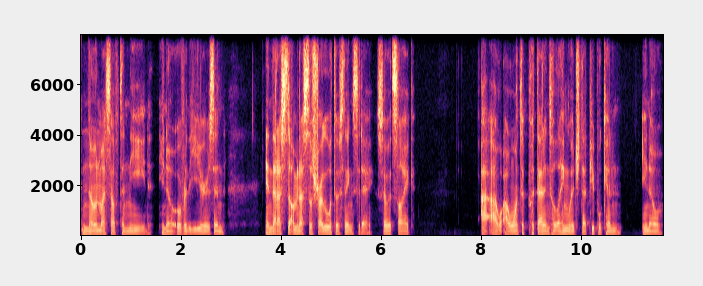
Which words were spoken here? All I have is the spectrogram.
known myself to need, you know, over the years, and and that I still I mean I still struggle with those things today. So it's like I, I, I want to put that into language that people can, you know,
